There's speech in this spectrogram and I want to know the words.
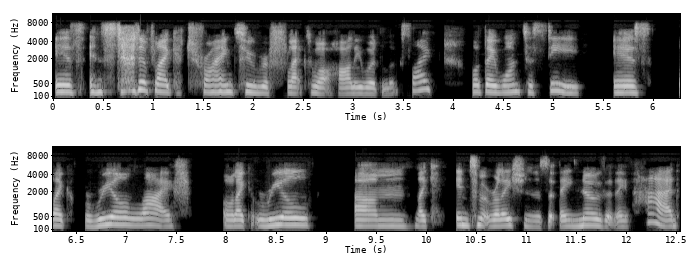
is instead of like trying to reflect what Hollywood looks like, what they want to see is like real life or like real um like intimate relations that they know that they've had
